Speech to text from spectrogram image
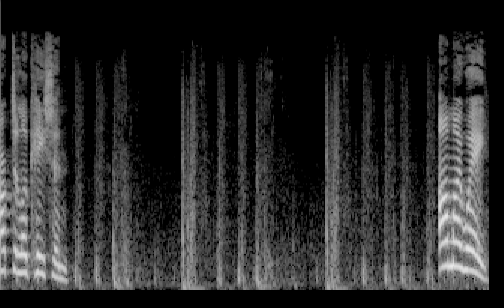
Marked a location. On my way.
